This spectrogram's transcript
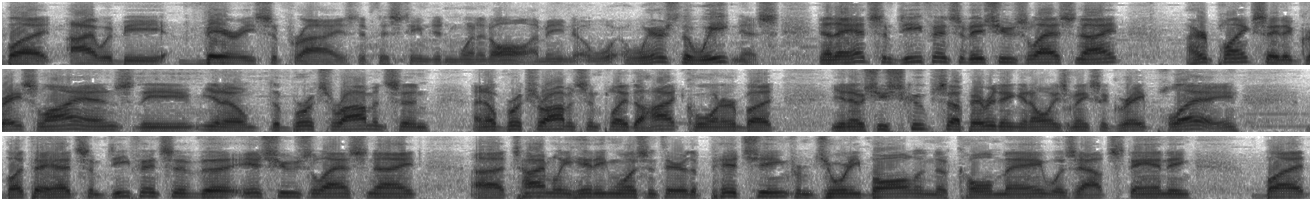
but I would be very surprised if this team didn't win at all. I mean, where's the weakness? Now they had some defensive issues last night. I heard Plank say that Grace Lyons, the you know the Brooks Robinson. I know Brooks Robinson played the hot corner, but you know she scoops up everything and always makes a great play. But they had some defensive uh, issues last night. Uh, timely hitting wasn't there. The pitching from Jordy Bahl and Nicole May was outstanding. But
